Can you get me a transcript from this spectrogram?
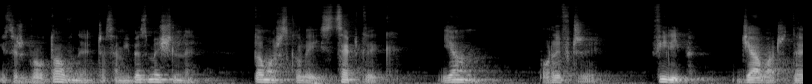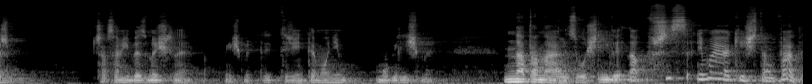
Jest też gwałtowny, czasami bezmyślny. Tomasz z kolei sceptyk, Jan porywczy, Filip działacz, też czasami bezmyślny. Mieliśmy tydzień temu o nim mówiliśmy. Natanael złośliwy. No, wszyscy nie mają jakiejś tam wady.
